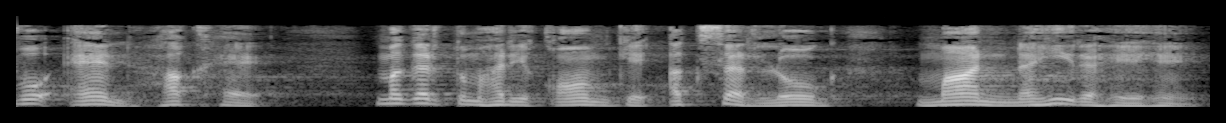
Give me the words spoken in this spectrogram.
وہ عین حق ہے، مگر تمہاری قوم کے اکثر لوگ مان نہیں رہے ہیں۔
